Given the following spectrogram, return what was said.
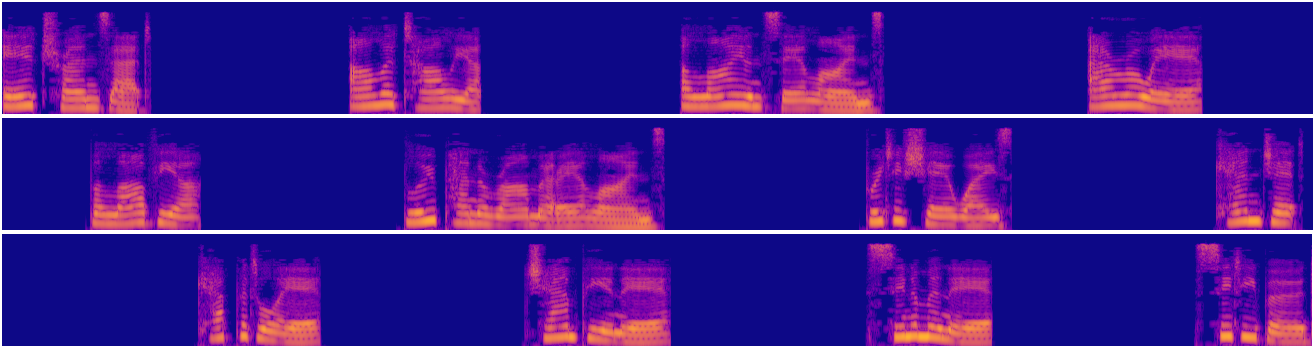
Air Transat Alitalia Alliance Airlines Arrow Air Belavia Blue Panorama Airlines British Airways Canjet Capital Air Champion Air Cinnamon Air Citybird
